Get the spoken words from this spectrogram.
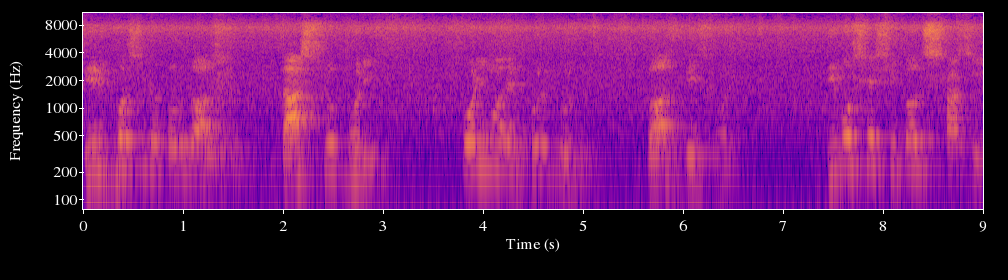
দীর্ঘশির তরুদল দাসরূপ ধরি, পরিমলে ফুলফুল দশ দিশ ভরে দিবসে শীতল শাসী,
